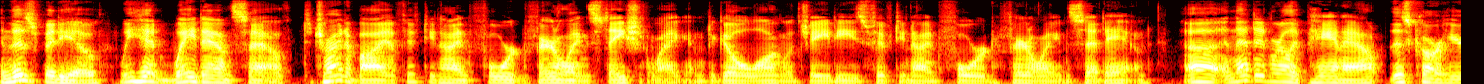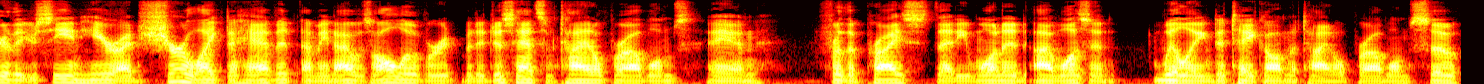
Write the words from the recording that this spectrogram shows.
In this video, we head way down south to try to buy a 59 Ford Fairlane station wagon to go along with JD's 59 Ford Fairlane sedan. Uh, and that didn't really pan out. This car here that you're seeing here, I'd sure like to have it. I mean, I was all over it, but it just had some title problems, and for the price that he wanted, I wasn't willing to take on the title problem. So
